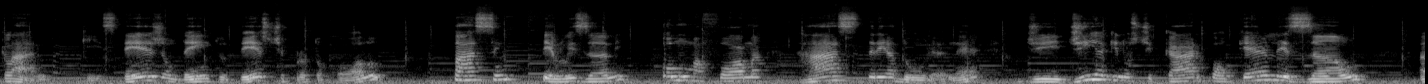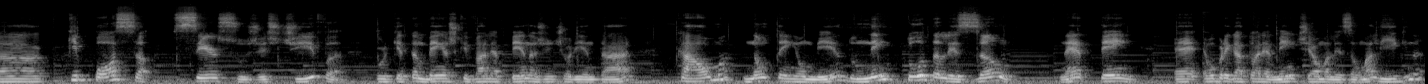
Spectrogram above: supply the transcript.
claro, que estejam dentro deste protocolo, passem pelo exame como uma forma rastreadora, né? De diagnosticar qualquer lesão uh, que possa ser sugestiva, porque também acho que vale a pena a gente orientar. Calma, não tenham medo, nem toda lesão né, tem é, é, obrigatoriamente é uma lesão maligna.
